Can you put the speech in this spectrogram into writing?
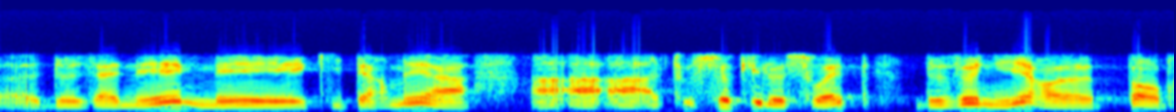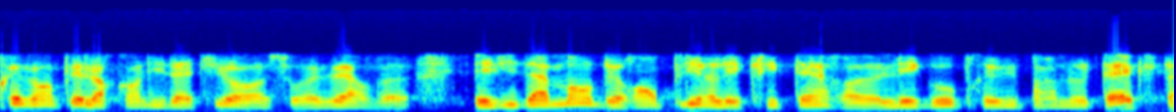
euh, deux années, mais qui permet à, à, à, tous ceux qui le souhaitent de venir euh, présenter leur candidature sous réserve évidemment de remplir les critères légaux prévus par nos textes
